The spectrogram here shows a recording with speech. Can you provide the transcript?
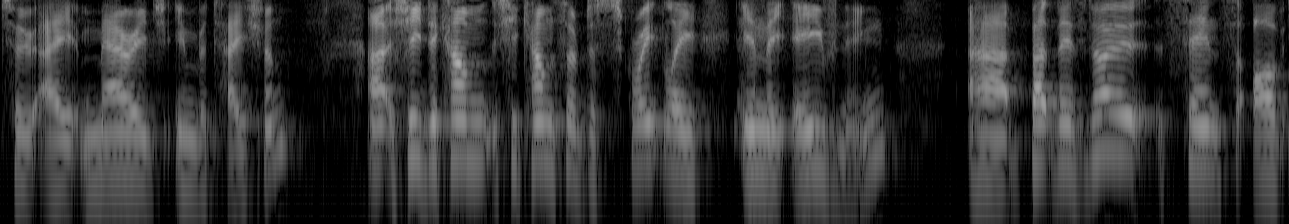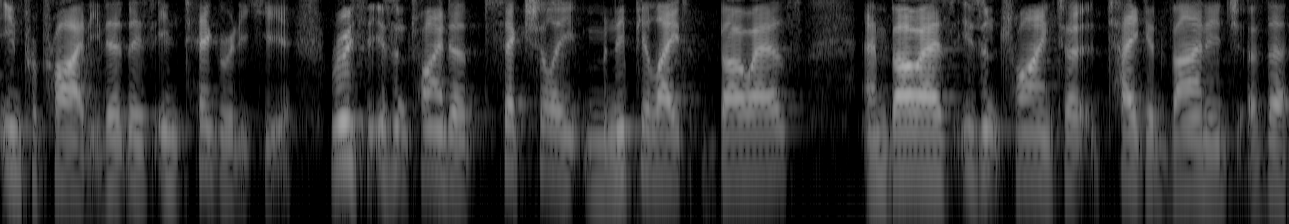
to a marriage invitation. Uh, she, become, she comes sort of discreetly in the evening, uh, but there's no sense of impropriety. There, there's integrity here. Ruth isn't trying to sexually manipulate Boaz and Boaz isn't trying to take advantage of the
